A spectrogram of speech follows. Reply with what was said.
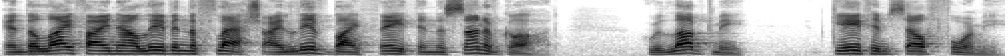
And the life I now live in the flesh, I live by faith in the Son of God, who loved me, gave himself for me.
